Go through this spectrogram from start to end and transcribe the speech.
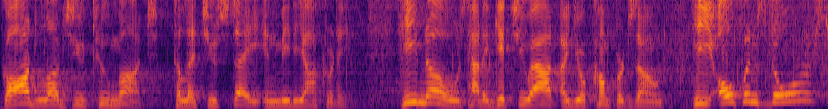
God loves you too much to let you stay in mediocrity. He knows how to get you out of your comfort zone. He opens doors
